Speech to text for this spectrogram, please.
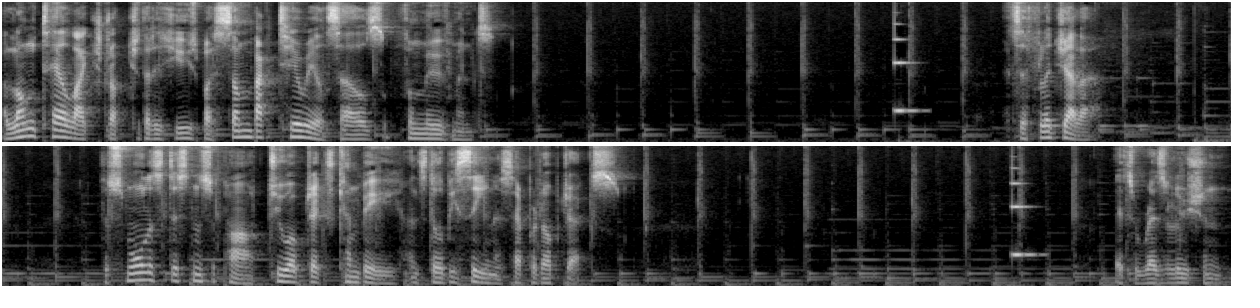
a long tail-like structure that is used by some bacterial cells for movement. It's a flagella. The smallest distance apart two objects can be and still be seen as separate objects. It's resolution.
